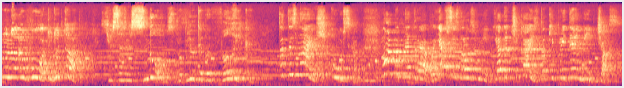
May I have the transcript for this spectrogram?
Ну, на роботу до тата. Я зараз знову зроблю тебе великим. Та ти знаєш, Кузька, мабуть, не треба. Я все зрозумів. Я дочекаюсь, доки прийде мій час.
